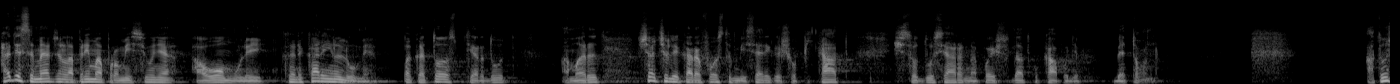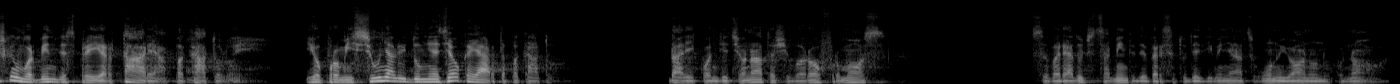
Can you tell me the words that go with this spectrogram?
Haideți să mergem la prima promisiune a omului, care e în lume, păcătos, pierdut, amărât, și acelui care a fost în biserică și a picat și s-a dus iară înapoi și s-a dat cu capul de beton. Atunci când vorbim despre iertarea păcatului, e o promisiune a lui Dumnezeu că iartă păcatul, dar e condiționată și vă rog frumos să vă readuceți aminte de versetul de dimineață, 1 Ioan 1 cu 9.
